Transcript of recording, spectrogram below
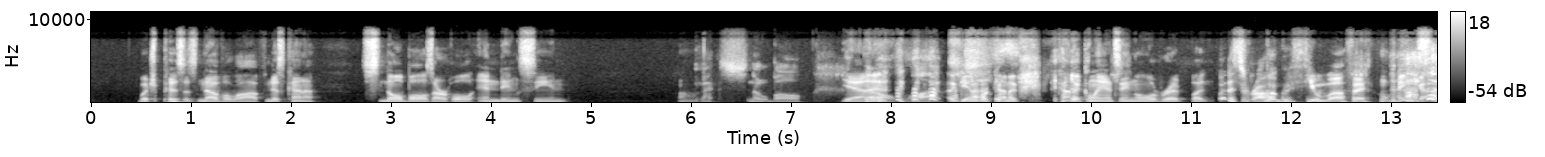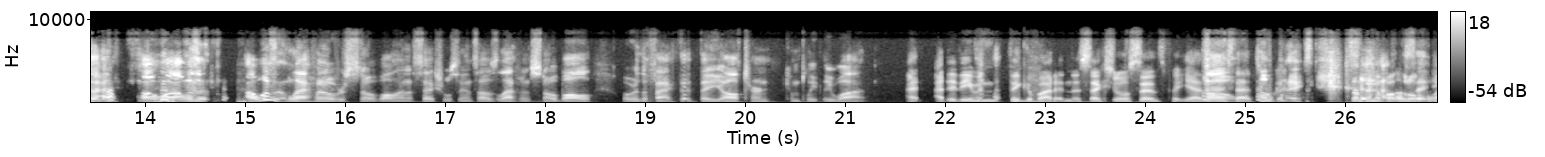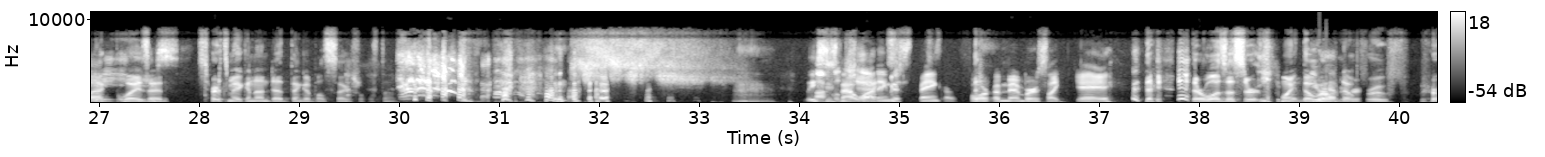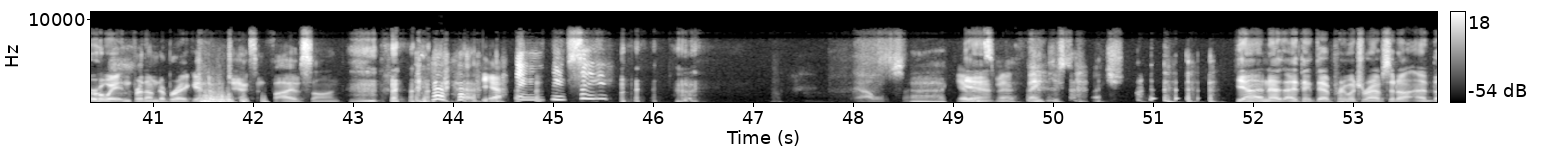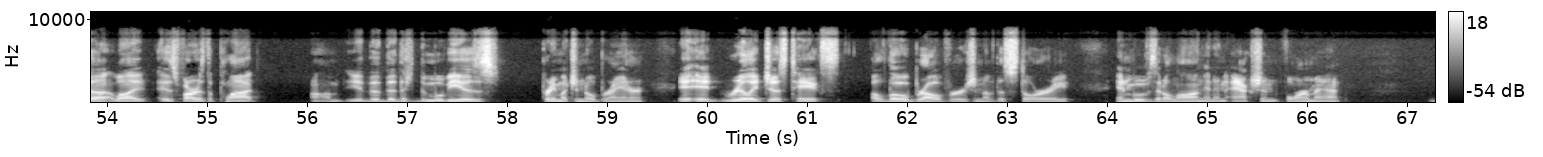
which pisses Neville off, and this kind of snowballs our whole ending scene. Um, that snowball. Yeah. Oh, what? Again, we're kind of kind of glancing over it, but What is wrong with you, Muffin? Oh my I god. oh well, I wasn't. I wasn't laughing over Snowball in a sexual sense. I was laughing Snowball over the fact that they all turned completely white. I, I didn't even think about it in the sexual sense, but yeah, there's oh, that too. okay. something about little say- black boys that starts making undead think about sexual stuff. At least he's Michael not wanting to spank our forum members like Jay. There was a certain point though you where have we no were, proof. we were waiting for them to break into a Jackson Five song. Yeah. Yeah, I won't say. Uh, Kevin Yeah. Smith, thank you so much. Yeah, and I, I think that pretty much wraps it up. Uh, The well, I, as far as the plot, um, yeah, the, the the the movie is pretty much a no brainer. It, it really just takes a lowbrow version of the story and moves it along in an action format.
